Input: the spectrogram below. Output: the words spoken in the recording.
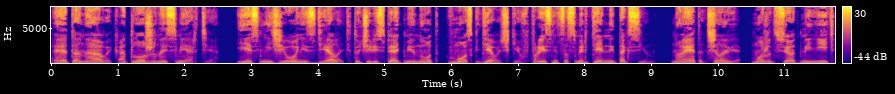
«Это навык отложенной смерти. Если ничего не сделать, то через пять минут в мозг девочки впрыснется смертельный токсин. Но этот человек может все отменить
